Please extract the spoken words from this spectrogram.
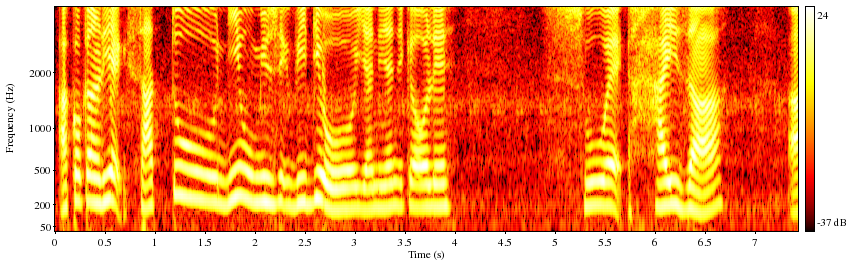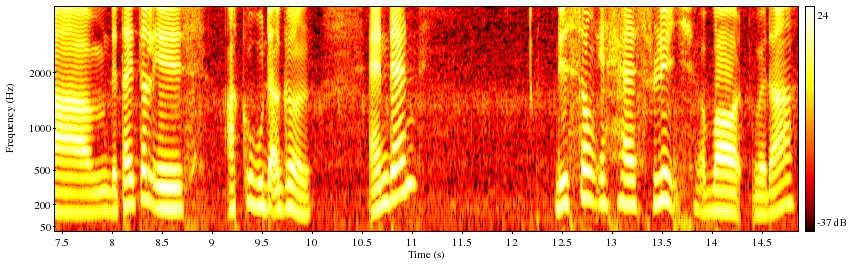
aku akan react satu new music video yang dinyanyikan oleh Suek Haiza. Um, the title is Aku Budak Girl. And then this song it has reached about wait ah.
